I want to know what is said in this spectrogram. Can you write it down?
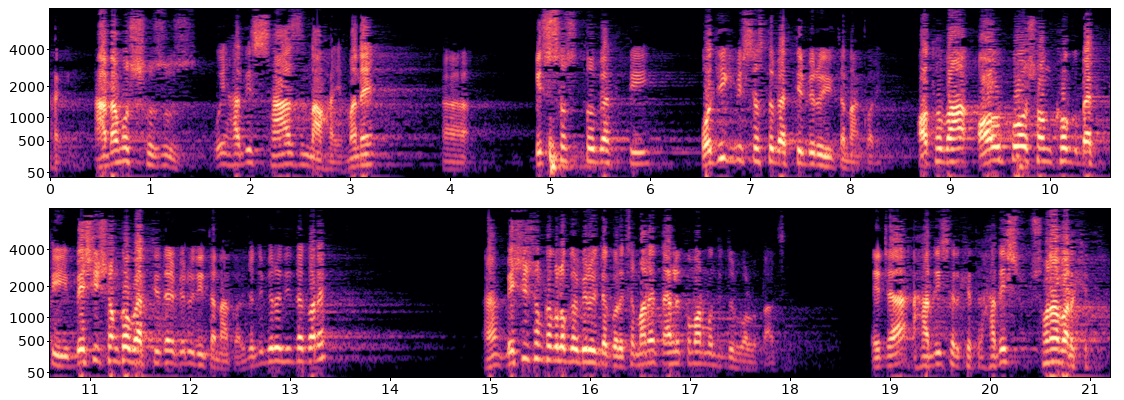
থাকে। আদাম সুজুজ ওই হাদিস সাজ না হয়। মানে বিশ্বস্ত ব্যক্তি, অধিক বিশ্বস্ত ব্যক্তির বিরোধিতা না করে। অথবা অল্প সংখ্যক ব্যক্তি, বেশি সংখ্যক ব্যক্তিদের বিরোধিতা না করে। যদি বিরোধিতা করে হ্যাঁ বেশি সংখ্যক লোকের বিরোধিতা করেছে মানে তাহলে তোমার মধ্যে দুর্বলতা আছে। এটা হাদিসের ক্ষেত্রে, হাদিস শোনাবার ক্ষেত্রে।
